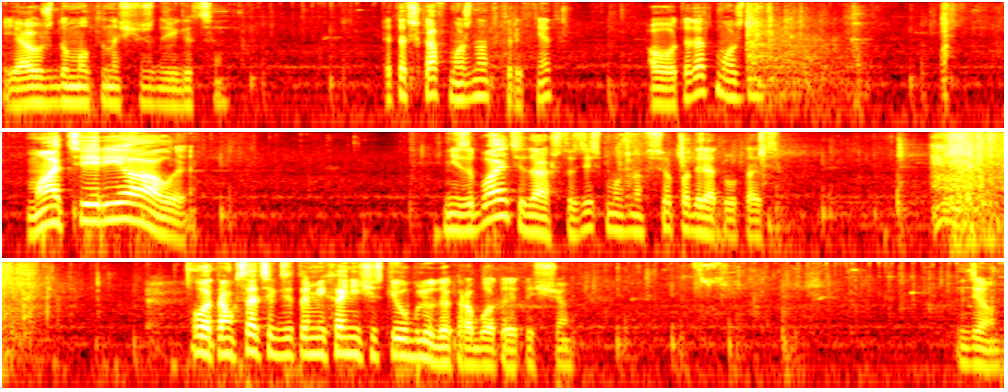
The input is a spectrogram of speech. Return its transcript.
Я уж думал, ты начнешь двигаться. Этот шкаф можно открыть, нет? А вот этот можно. Материалы. Не забывайте, да, что здесь можно все подряд лутать. О, там, кстати, где-то механический ублюдок работает еще. Где он?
